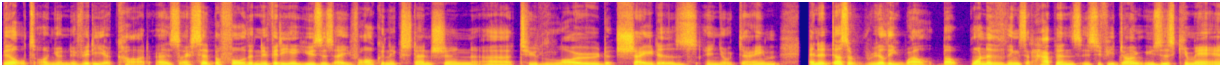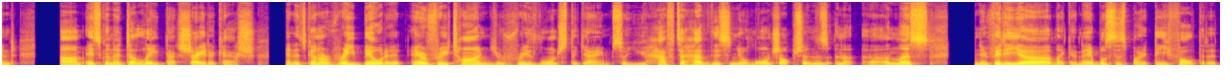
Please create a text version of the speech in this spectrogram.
built on your NVIDIA card. As I said before, the NVIDIA uses a Vulkan extension uh, to load shaders in your game, and it does it really well. But one of the things that happens is if you don't use this command, um, it's going to delete that shader cache and it's going to rebuild it every time you relaunch the game. So you have to have this in your launch options, and uh, unless NVIDIA like enables this by default that it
